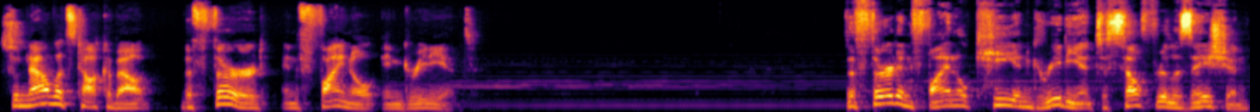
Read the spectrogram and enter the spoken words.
So now let's talk about the third and final ingredient. The third and final key ingredient to self realization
